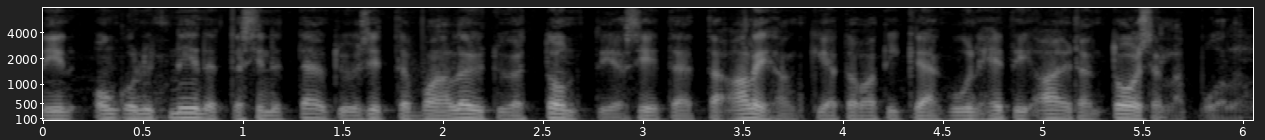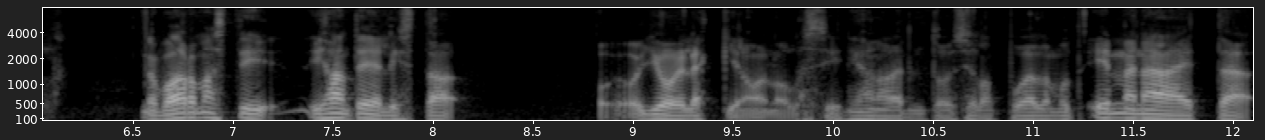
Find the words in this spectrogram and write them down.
niin onko nyt niin, että sinne täytyy sitten vaan löytyä tonttia siitä, että alihankkijat ovat ikään kuin heti aidan toisella puolella? No varmasti ihanteellista joillekin on olla siinä ihan aidan toisella puolella, mutta en mä näe, että,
